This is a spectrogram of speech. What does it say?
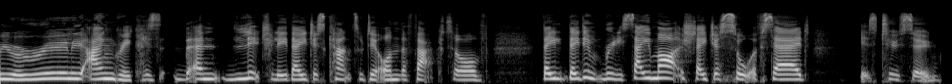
We were really angry because then literally they just cancelled it on the fact of they they didn't really say much. They just sort of said it's too soon.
